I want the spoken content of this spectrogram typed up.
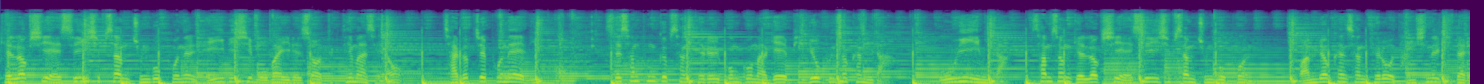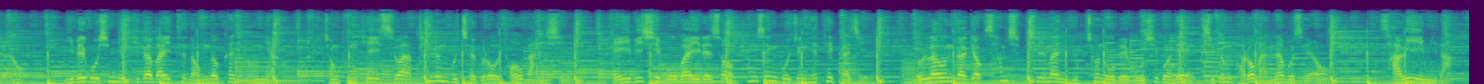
갤럭시 S23 중고폰을 ABC 모바일에서 득템하세요. 자급제 폰의 리퍼, 새 상품급 상태를 꼼꼼하게 비교 분석합니다. 5위입니다. 삼성 갤럭시 S23 중고폰. 완벽한 상태로 당신을 기다려요. 256GB 넉넉한 용량. 정품 케이스와 필름 부착으로 더욱 안심. ABC 모바일에서 평생 보증 혜택까지. 놀라운 가격 37만 6,550원에 지금 바로 만나보세요. 4위입니다.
